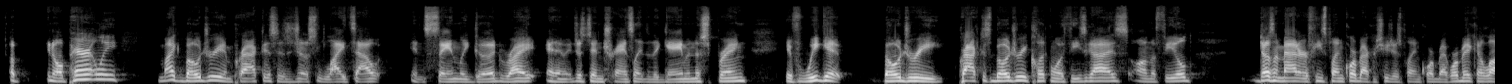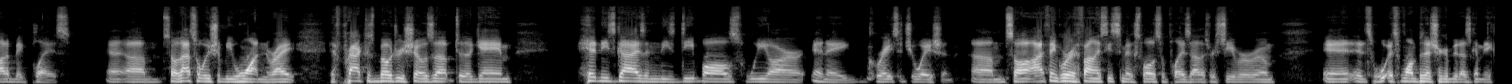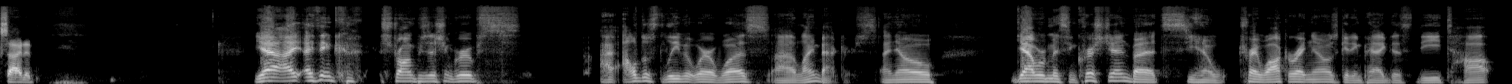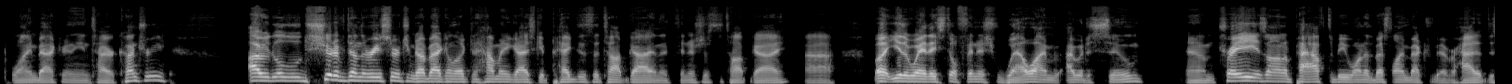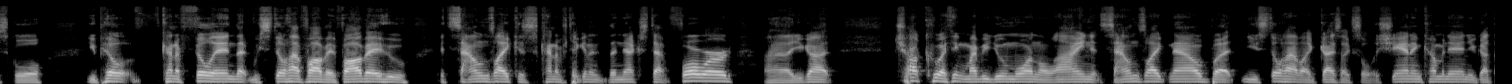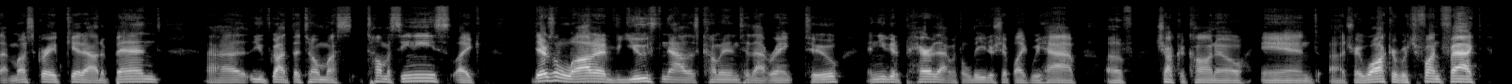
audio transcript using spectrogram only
uh, you know apparently Mike Beaudry in practice is just lights out insanely good, right? And it just didn't translate to the game in the spring. If we get Beaudry, practice Beaudry clicking with these guys on the field, doesn't matter if he's playing quarterback or she's just playing quarterback. We're making a lot of big plays. Uh, um, so that's what we should be wanting, right? If practice Beaudry shows up to the game, hitting these guys and these deep balls, we are in a great situation. Um, so I think we're finally see some explosive plays out of this receiver room and it's it's one position group that does get me excited. Yeah, I, I think strong position groups. I, will just leave it where it was. Uh, linebackers. I know. Yeah, we're missing Christian, but you know Trey Walker right now is getting pegged as the top linebacker in the entire country. I would, should have done the research and got back and looked at how many guys get pegged as the top guy and then finish as the top guy. Uh, but either way, they still finish well. I'm I would assume. Um, Trey is on a path to be one of the best linebackers we've ever had at this school. You pill, kind of fill in that we still have Fa'avae Fa'avae, who it sounds like is kind of taking the next step forward. Uh, you got Chuck, who I think might be doing more on the line. It sounds like now, but you still have like guys like Sully Shannon coming in. You got that Musgrave kid out of Bend. Uh, you've got the Thomas Tomasinis. Like, there's a lot of youth now that's coming into that rank too, and you get to pair that with the leadership like we have of Chuck Akano and uh, Trey Walker. Which, fun fact,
